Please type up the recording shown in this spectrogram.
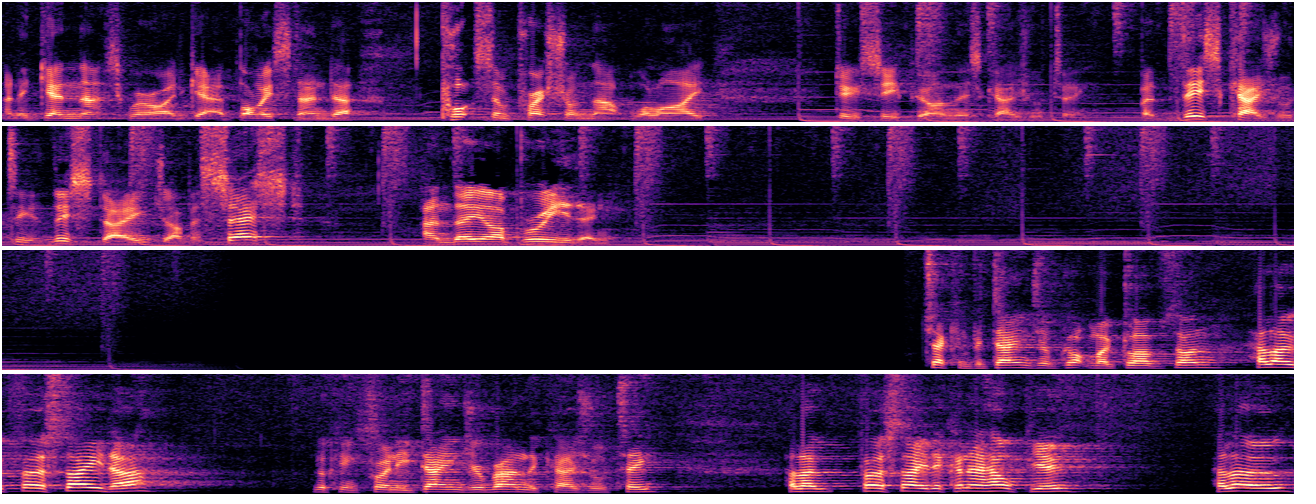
And again, that's where I'd get a bystander, put some pressure on that while I do CPR on this casualty. But this casualty, at this stage, I've assessed and they are breathing. Checking for danger, I've got my gloves on. Hello, first aider. Looking for any danger around the casualty. Hello, first aider, can I help you? Hello?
